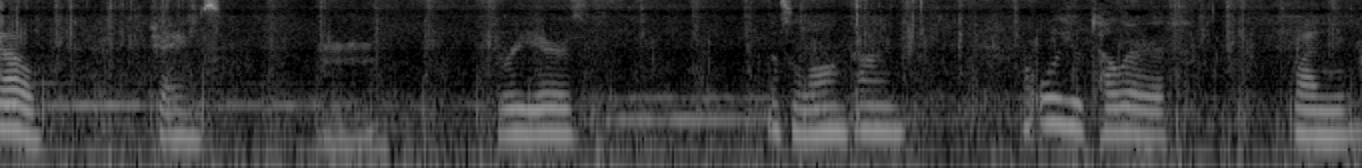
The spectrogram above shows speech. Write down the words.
So, James. Three years. That's a long time. What will you tell her if, when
